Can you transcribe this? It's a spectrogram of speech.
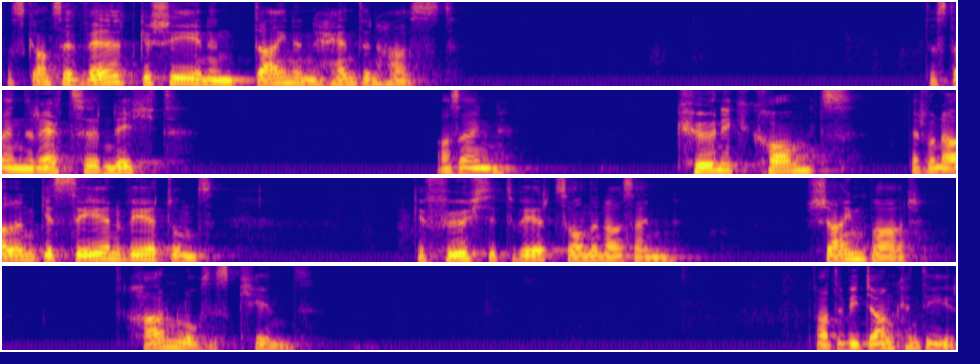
das ganze Weltgeschehen in deinen Händen hast. Dass dein Retter nicht als ein König kommt, der von allen gesehen wird und gefürchtet wird, sondern als ein scheinbar harmloses Kind. Vater, wir danken dir,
